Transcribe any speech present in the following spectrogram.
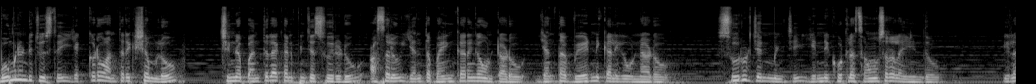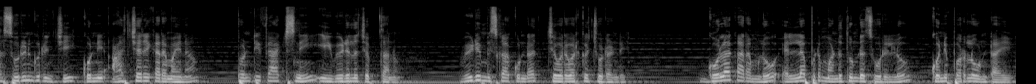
భూమి నుండి చూస్తే ఎక్కడో అంతరిక్షంలో చిన్న బంతిలా కనిపించే సూర్యుడు అసలు ఎంత భయంకరంగా ఉంటాడో ఎంత వేడిని కలిగి ఉన్నాడో. సూర్యుడు జన్మించి ఎన్ని కోట్ల సంవత్సరాలు అయ్యిందో ఇలా సూర్యుని గురించి కొన్ని ఆశ్చర్యకరమైన ట్వంటీ ఫ్యాక్ట్స్ని ఈ వీడియోలో చెప్తాను. వీడియో మిస్ కాకుండా చివరి వరకు చూడండి. గోళాకారంలో ఎల్లప్పుడూ మండుతుండే సూర్యుల్లో కొన్ని పొరలు ఉంటాయి.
